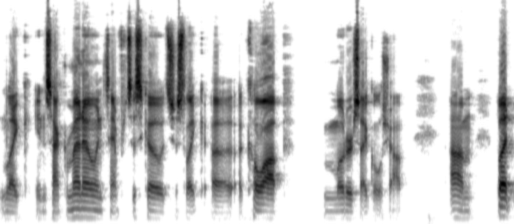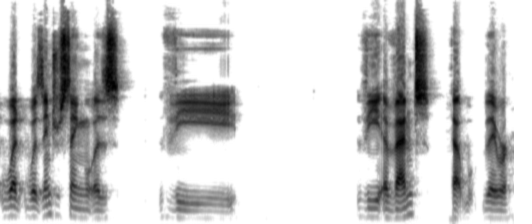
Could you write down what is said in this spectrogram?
like in Sacramento and San Francisco. It's just like a, a co-op motorcycle shop. Um, but what was interesting was the the event that they were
